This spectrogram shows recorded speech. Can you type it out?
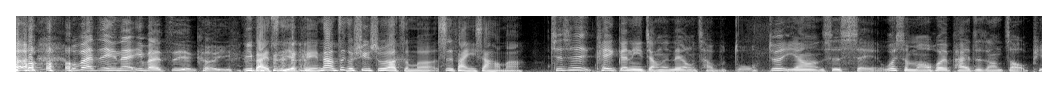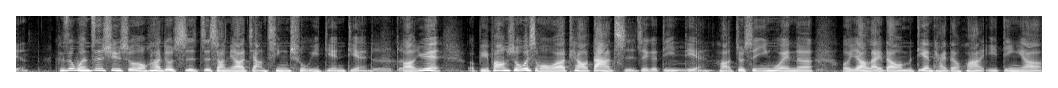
五百字以内，一百字也可以。一百字也可以。那这个叙述要怎么示范一下好吗？其实可以跟你讲的内容差不多，就是一样是谁，为什么会拍这张照片。可是文字叙述的话，就是至少你要讲清楚一点点，对对啊，因为比方说，为什么我要挑大直这个地点？好，就是因为呢，我要来到我们电台的话，一定要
